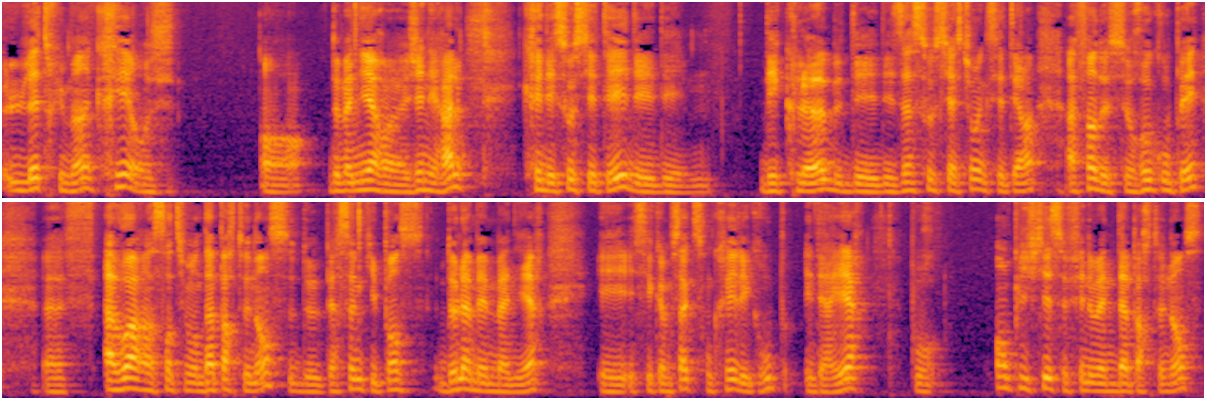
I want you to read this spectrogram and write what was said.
l'être humain crée en, de manière euh, générale, crée des sociétés, des, des, des clubs, des, des, associations, etc., afin de se regrouper, euh, avoir un sentiment d'appartenance de personnes qui pensent de la même manière. Et, et c'est comme ça que sont créés les groupes. Et derrière, pour amplifier ce phénomène d'appartenance,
